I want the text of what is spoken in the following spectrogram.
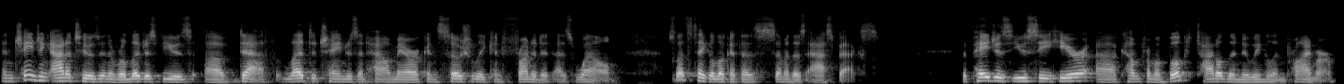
And changing attitudes in the religious views of death led to changes in how Americans socially confronted it as well. So let's take a look at those, some of those aspects. The pages you see here uh, come from a book titled The New England Primer.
